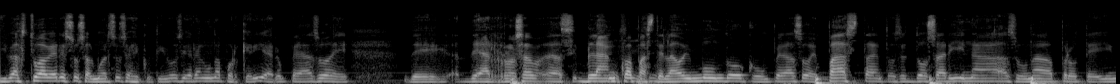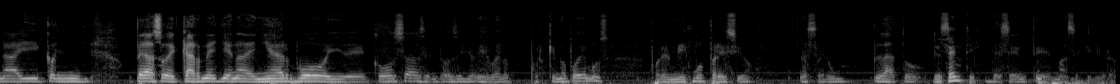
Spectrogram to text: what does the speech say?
ibas tú a ver esos almuerzos ejecutivos y eran una porquería, era un pedazo de, de, de arroz blanco apastelado inmundo con un pedazo de pasta, entonces dos harinas, una proteína ahí con pedazo de carne llena de ñerbo y de cosas. Entonces yo dije, bueno, ¿por qué no podemos por el mismo precio hacer un plato Decente. decente, más equilibrado.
